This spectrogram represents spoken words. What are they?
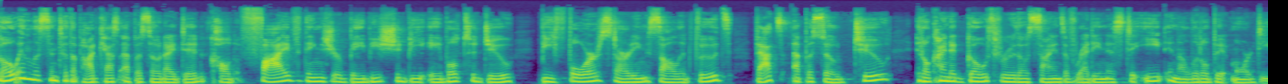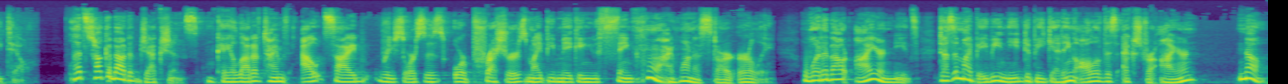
go and listen to the podcast episode I did called Five Things Your Baby Should Be Able to Do Before Starting Solid Foods. That's episode two. It'll kind of go through those signs of readiness to eat in a little bit more detail. Let's talk about objections. Okay. A lot of times outside resources or pressures might be making you think, hmm, I want to start early. What about iron needs? Doesn't my baby need to be getting all of this extra iron? No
